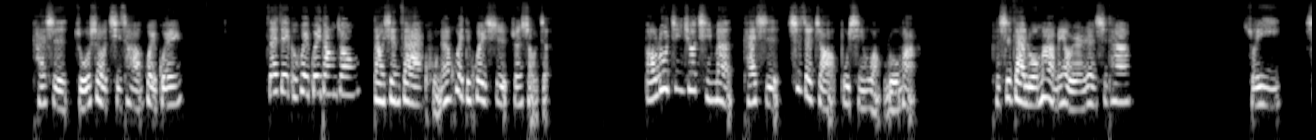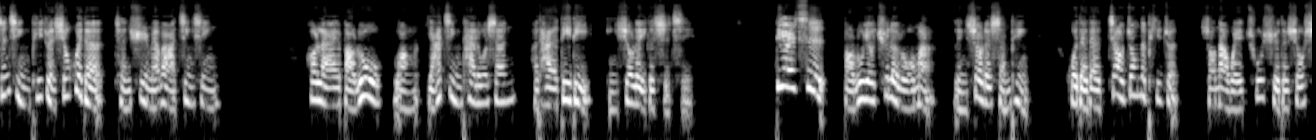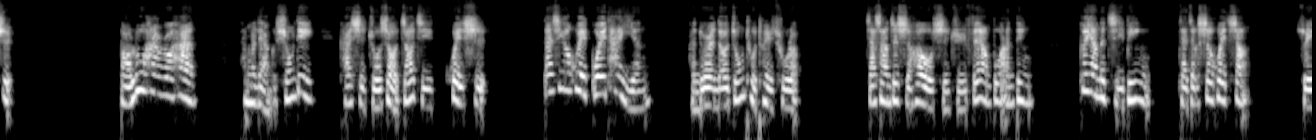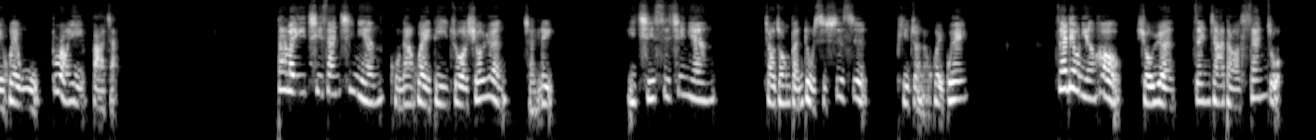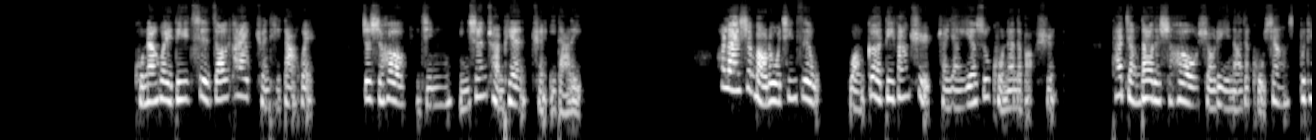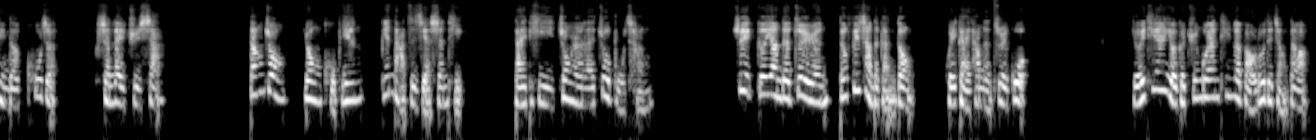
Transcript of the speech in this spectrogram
开始着手起草会规。在这个会规当中，到现在苦难会的会士遵守着。保禄进修期满，开始赤着脚步行往罗马。可是，在罗马没有人认识他，所以申请批准修会的程序没办法进行。后来，保禄往雅景泰罗山和他的弟弟隐修了一个时期。第二次，保禄又去了罗马，领受了神品，获得的教宗的批准。收纳为初学的修士。保禄和若翰，他们两个兄弟开始着手召集会士，但是因为会规太严，很多人都中途退出了。加上这时候时局非常不安定，各样的疾病在这个社会上，所以会务不容易发展。到了一七三七年，苦难会第一座修院成立。一七四七年，教宗本笃十四世批准了会归。在六年后，修院增加到三座。苦难会第一次召开全体大会，这时候已经名声传遍全意大利。后来，圣保禄亲自往各地方去传扬耶稣苦难的宝训。他讲道的时候，手里拿着苦相，不停的哭着，声泪俱下。当众用苦鞭鞭打自己的身体，代替众人来做补偿。所以各样的罪人都非常的感动，悔改他们的罪过。有一天，有个军官听了保禄的讲道，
